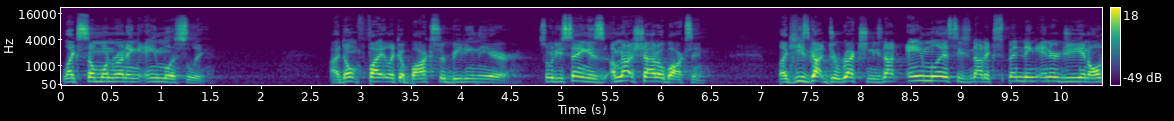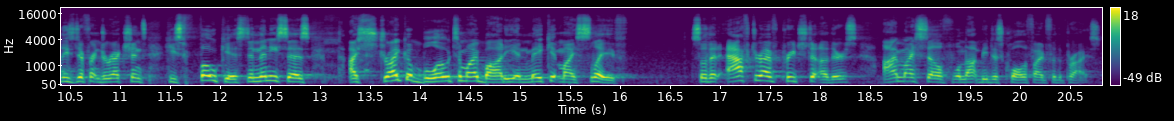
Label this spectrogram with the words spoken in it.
like someone running aimlessly. I don't fight like a boxer beating the air. So, what he's saying is, I'm not shadow boxing. Like he's got direction. He's not aimless. He's not expending energy in all these different directions. He's focused. And then he says, I strike a blow to my body and make it my slave, so that after I've preached to others, I myself will not be disqualified for the prize.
